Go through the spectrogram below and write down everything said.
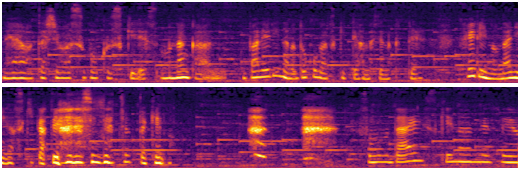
ね私はすごく好きです。もうなんかバレリーナのどこが好きっていう話じゃなくてフェリーの何が好きかっていう話になっちゃったけど。そう大好きなんですよ。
